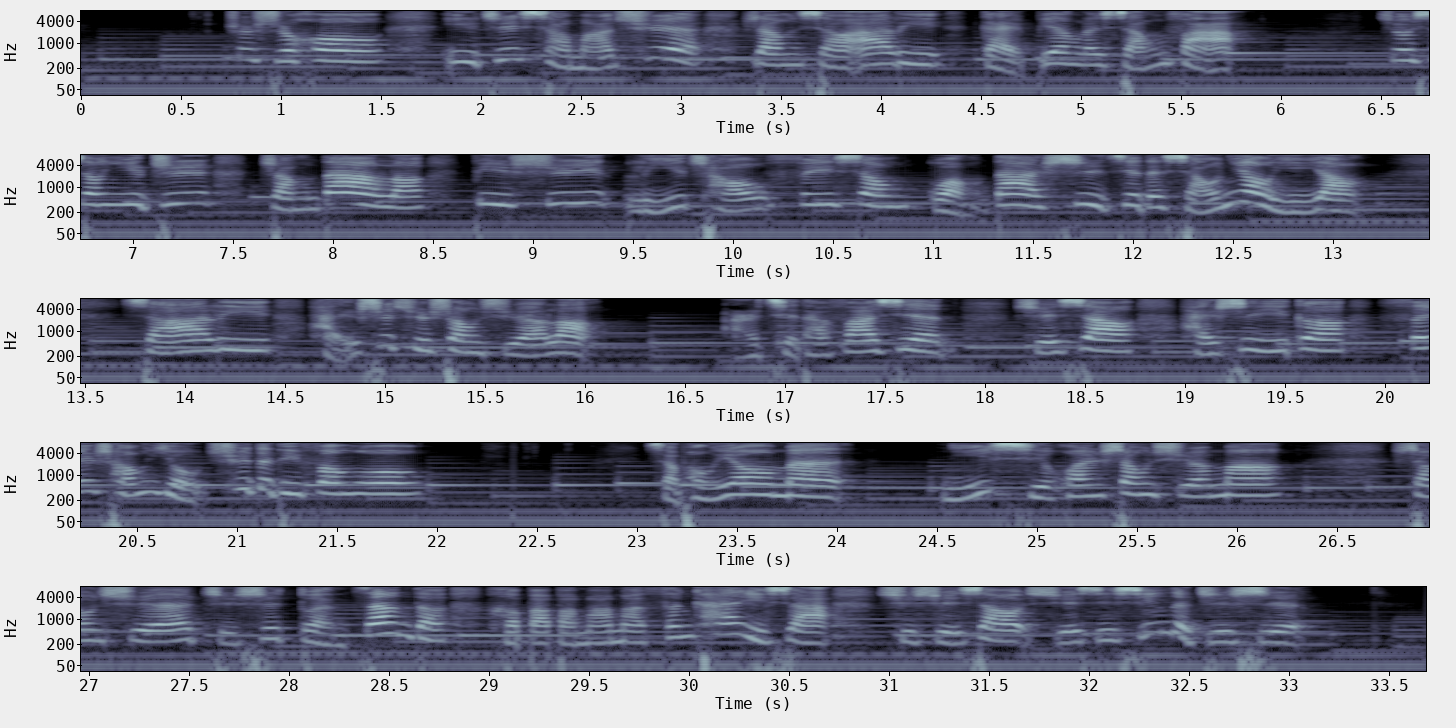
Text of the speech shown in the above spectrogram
这时候，一只小麻雀让小阿力改变了想法，就像一只长大了必须离巢飞向广大世界的小鸟一样。小阿力还是去上学了，而且他发现学校还是一个非常有趣的地方哦。小朋友们。你喜欢上学吗？上学只是短暂的和爸爸妈妈分开一下，去学校学习新的知识。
